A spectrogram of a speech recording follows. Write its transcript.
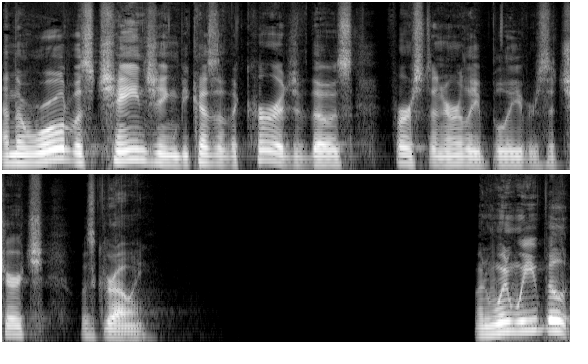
And the world was changing because of the courage of those first and early believers. The church was growing. And when we, when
